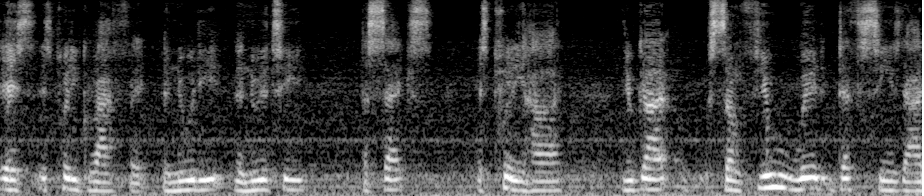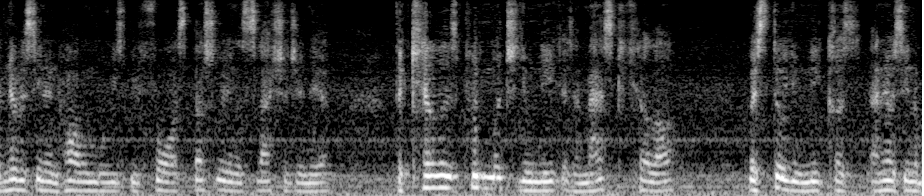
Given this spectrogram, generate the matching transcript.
it's it's pretty graphic. The nudity, the nudity, the sex is pretty high. You got some few weird death scenes that I've never seen in horror movies before, especially in the slasher genre. The killer is pretty much unique as a masked killer, but still unique because I never seen a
